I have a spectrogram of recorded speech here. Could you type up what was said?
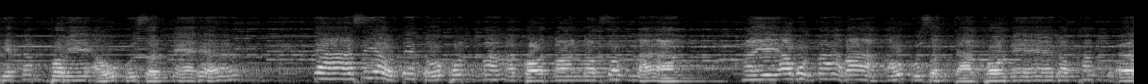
เฮ็ดน้ำพ่อแม่เอากุศลแน่เด้ออย่าเสี้ยวแต่โตคนมากอดนอนดอกส้มลาง ให้เอาบุญมาบ้างเอากุศลจากพ่อแม่ดอกคำเอ๋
